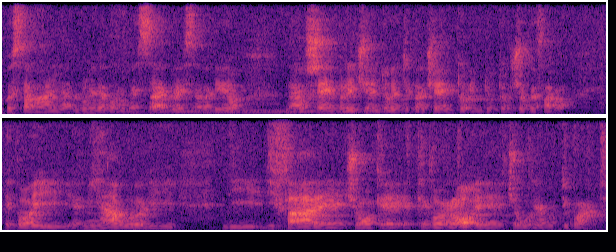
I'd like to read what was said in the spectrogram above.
questa maglia. L'unica promessa è questa, perché io darò sempre il 120% in tutto ciò che farò e poi mi auguro di, di, di fare ciò che, che, vorrò e ci auguriamo tutti quanti.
